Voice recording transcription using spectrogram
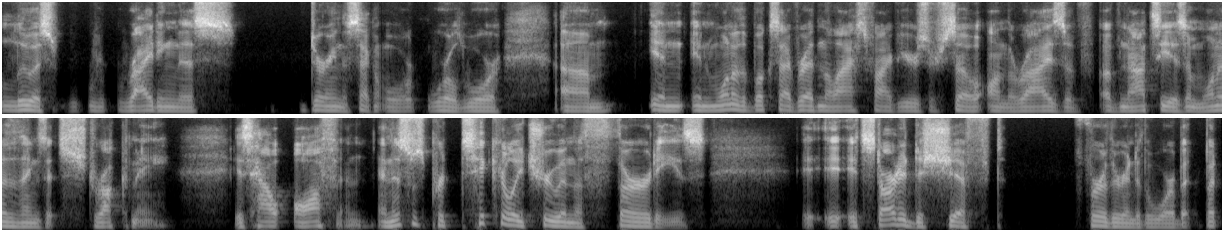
Lewis writing this during the Second Wor- World War. Um, in in one of the books I've read in the last five years or so on the rise of of Nazism, one of the things that struck me is how often, and this was particularly true in the 30s, it, it started to shift further into the war. But but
